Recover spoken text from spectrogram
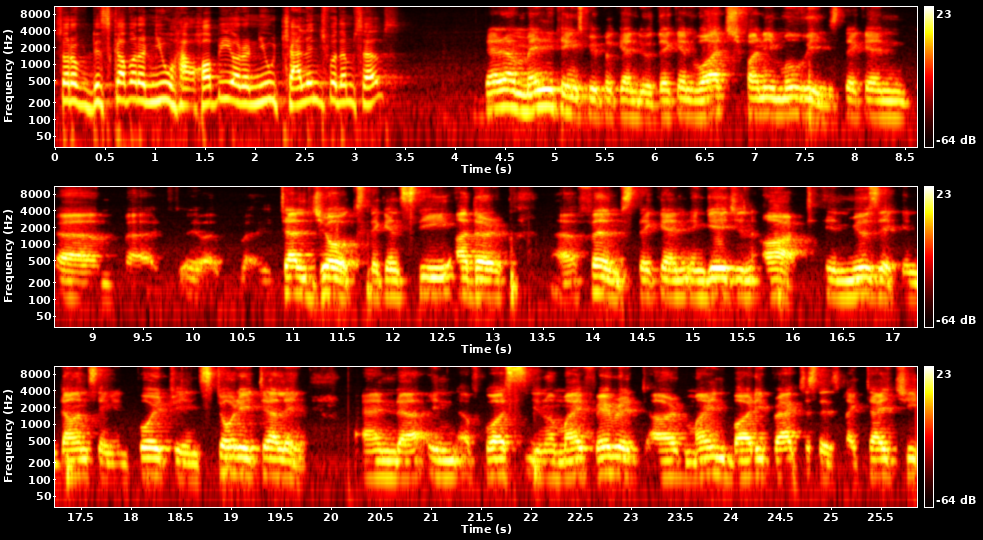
sort of discover a new hobby or a new challenge for themselves? There are many things people can do. They can watch funny movies. They can um, uh, tell jokes. They can see other uh, films. They can engage in art, in music, in dancing, in poetry, in storytelling and uh, in of course you know my favorite are mind body practices like tai chi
